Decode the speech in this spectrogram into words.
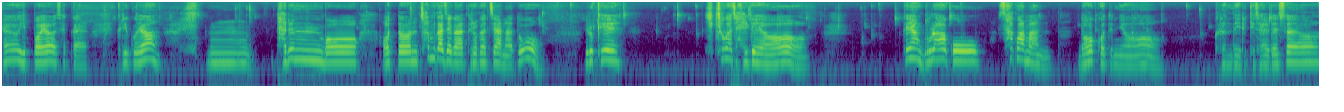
아유, 이뻐요, 색깔. 그리고요, 음, 다른 뭐 어떤 첨가제가 들어가지 않아도 이렇게 식초가 잘 돼요. 그냥 물하고 사과만 넣었거든요. 그런데 이렇게 잘 됐어요.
